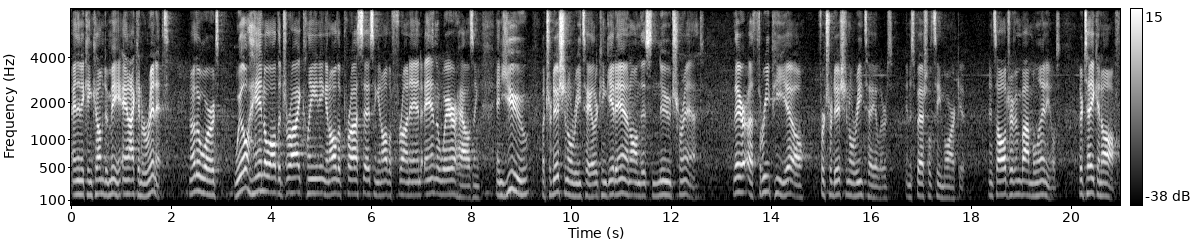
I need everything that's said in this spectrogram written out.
and then it can come to me, and I can rent it. In other words, we'll handle all the dry cleaning and all the processing and all the front end and the warehousing, and you, a traditional retailer, can get in on this new trend. They're a 3PL for traditional retailers in a specialty market, and it's all driven by millennials they're taking off.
